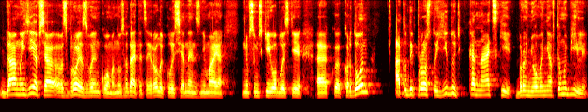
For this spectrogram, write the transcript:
Да, ми є вся зброя з воєнкома. Ну, згадайте цей ролик, коли CNN знімає в Сумській області е, кордон, а туди просто їдуть канадські броньовані автомобілі.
